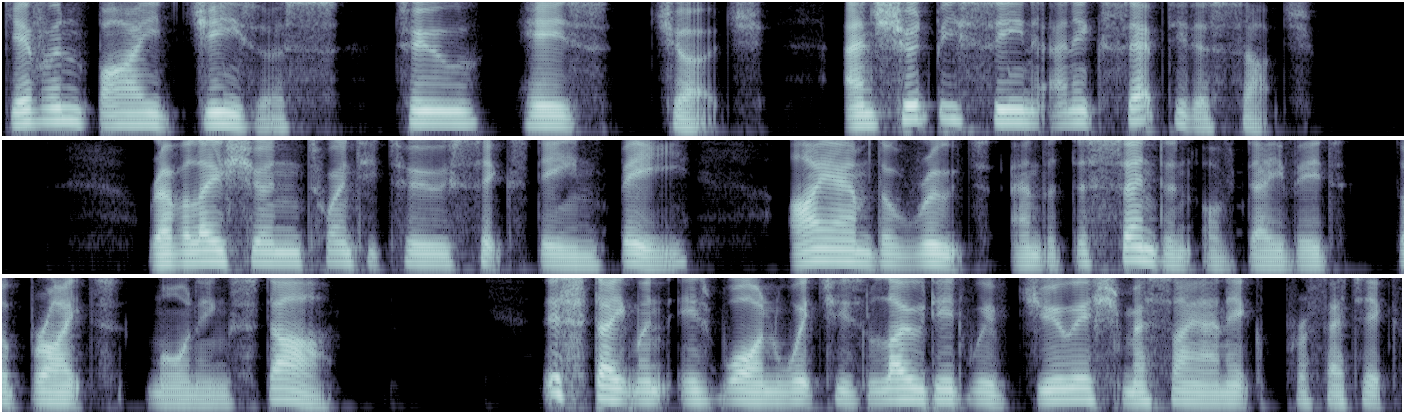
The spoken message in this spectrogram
given by Jesus to his church and should be seen and accepted as such. Revelation 22:16b I am the root and the descendant of David, the bright morning star. This statement is one which is loaded with Jewish messianic prophetic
